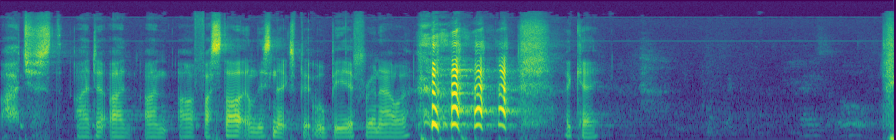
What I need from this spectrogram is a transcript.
I just, I don't, I, I, if I start on this next bit, we'll be here for an hour. okay.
